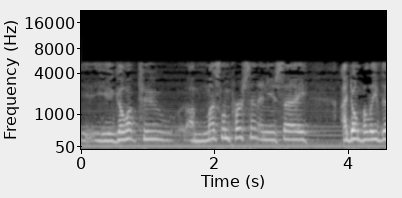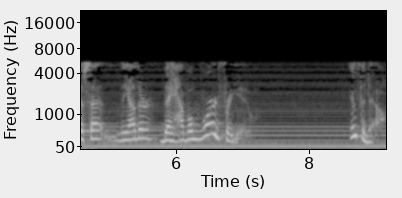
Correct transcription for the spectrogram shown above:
You go up to a Muslim person and you say, I don't believe this, that, the other. They have a word for you infidel.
